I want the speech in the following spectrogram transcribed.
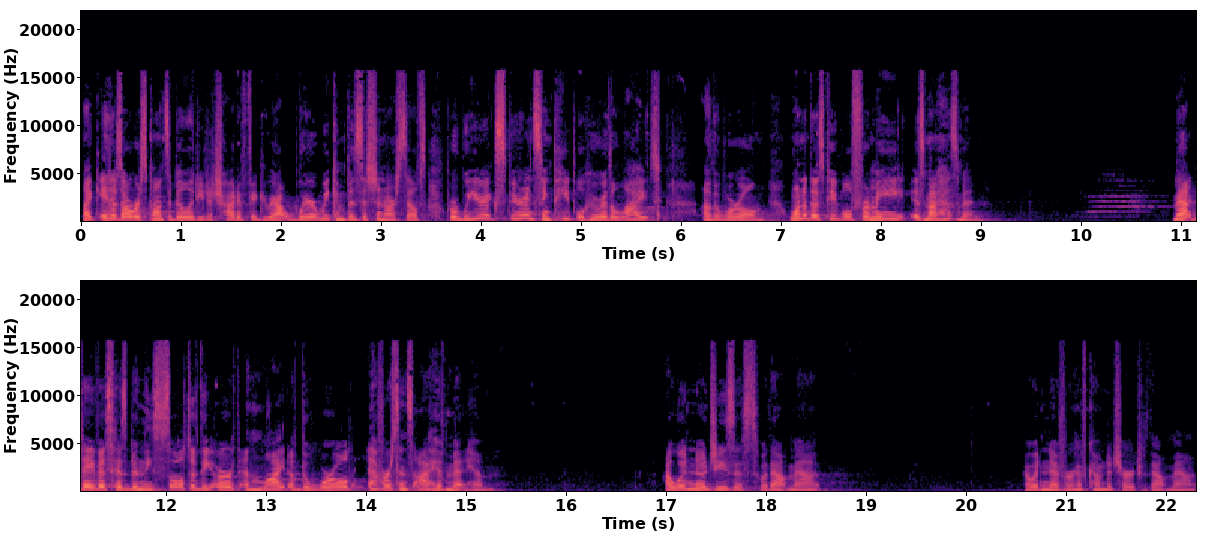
Like it is our responsibility to try to figure out where we can position ourselves where we are experiencing people who are the light of the world. One of those people for me is my husband. Matt Davis has been the salt of the earth and light of the world ever since I have met him. I wouldn't know Jesus without Matt. I would never have come to church without Matt.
